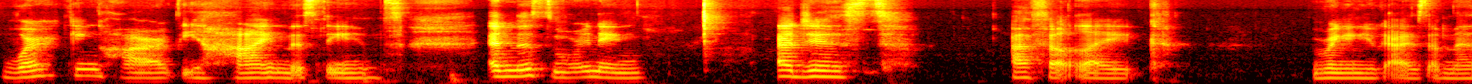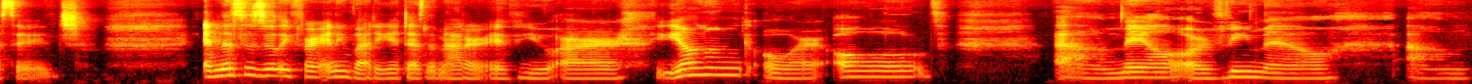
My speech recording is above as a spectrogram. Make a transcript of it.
working hard behind the scenes. And this morning, I just, I felt like bringing you guys a message and this is really for anybody. It doesn't matter if you are young or old, um, male or female. Um,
